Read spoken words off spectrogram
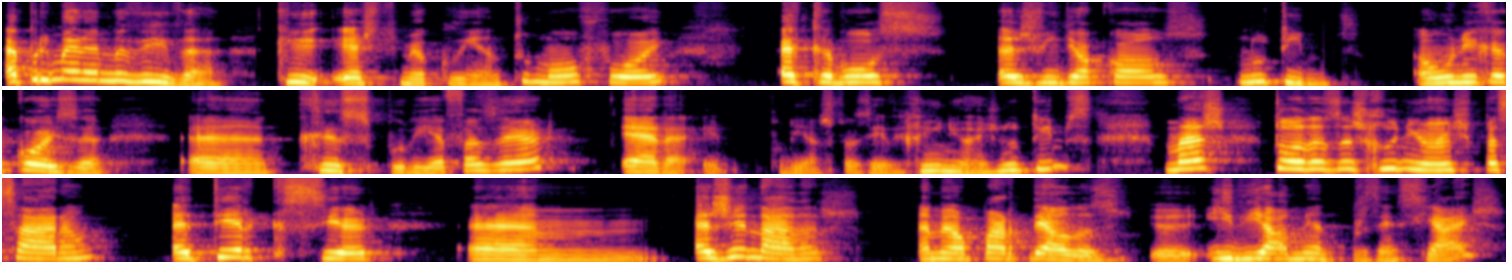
a primeira medida que este meu cliente tomou foi acabou-se as videocalls no Teams. A única coisa uh, que se podia fazer era, eh, podiam-se fazer reuniões no Teams, mas todas as reuniões passaram a ter que ser um, agendadas, a maior parte delas uh, idealmente presenciais,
